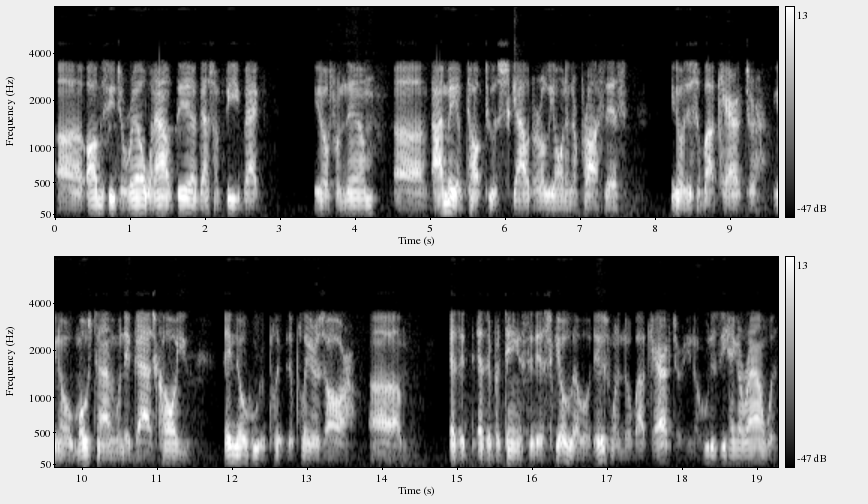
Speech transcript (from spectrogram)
Uh, obviously, Jarrell went out there, got some feedback, you know, from them. Uh, I may have talked to a scout early on in the process, you know, just about character. You know, most times when the guys call you, they know who the, pl- the players are um, as it as it pertains to their skill level. They just want to know about character. You know, who does he hang around with?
